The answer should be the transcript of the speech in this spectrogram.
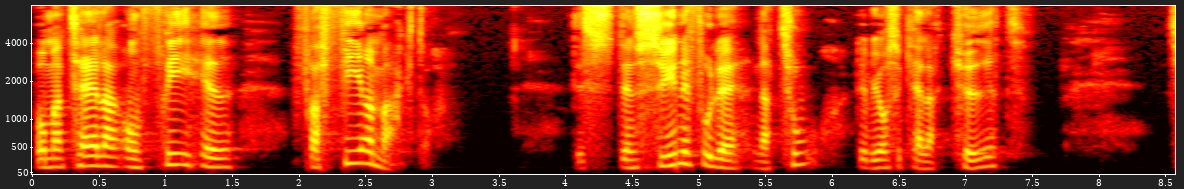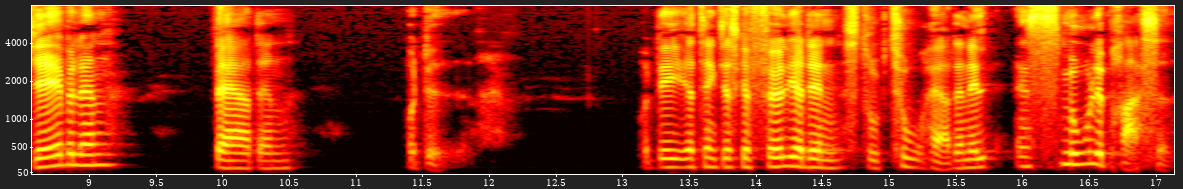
hvor man taler om frihed fra fire magter. Den synefulde natur, det vi også kalder kødet, djævelen, verden og døden. Og det, jeg tænkte, jeg skal følge den struktur her. Den er en smule presset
